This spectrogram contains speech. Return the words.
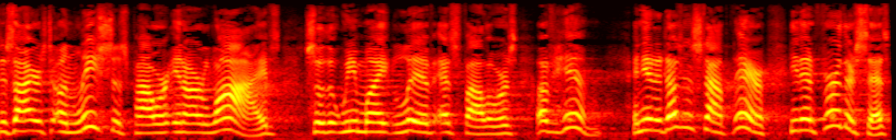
desires to unleash this power in our lives so that we might live as followers of him. And yet it doesn't stop there. He then further says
